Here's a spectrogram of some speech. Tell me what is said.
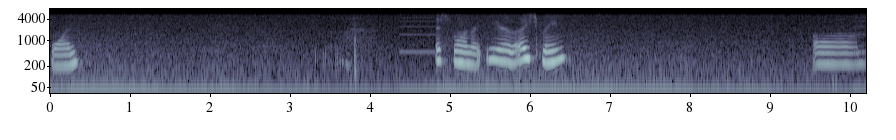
one. This one right here, the ice cream. Um,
